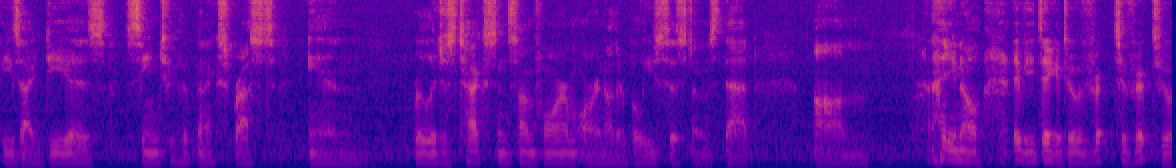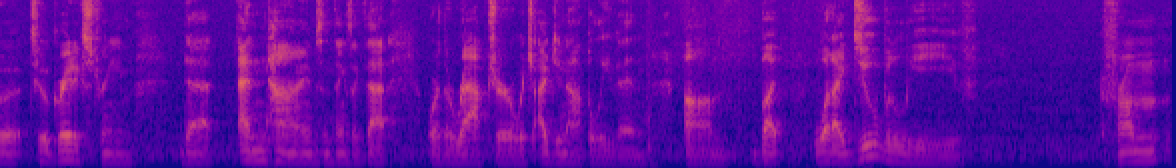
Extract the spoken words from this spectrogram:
these ideas, seem to have been expressed in religious texts in some form or in other belief systems that um, you know, if you take it to a, to, to, a, to a great extreme, that end times and things like that, or the rapture, which I do not believe in. Um, but what I do believe from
